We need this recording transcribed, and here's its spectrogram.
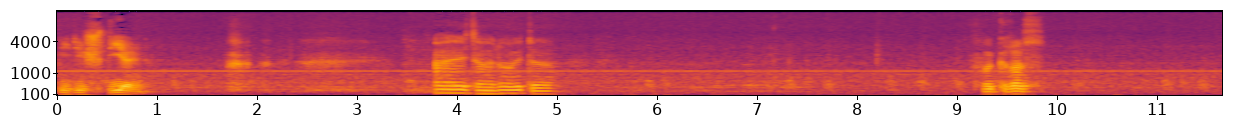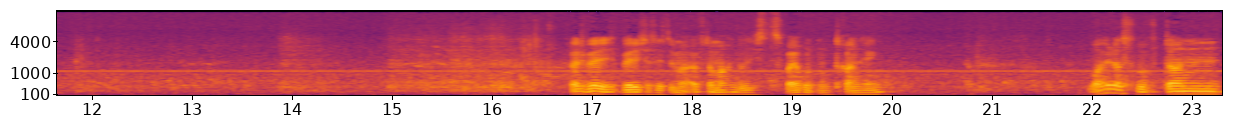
Wie die spielen. Alter, Leute. Voll krass. Vielleicht werde ich, das jetzt immer öfter machen, dass ich zwei Runden dranhänge. Weil das wird dann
